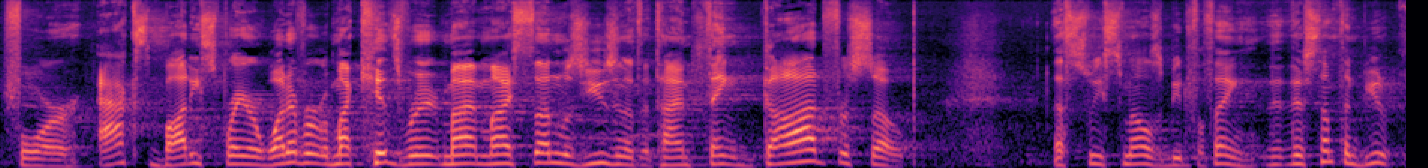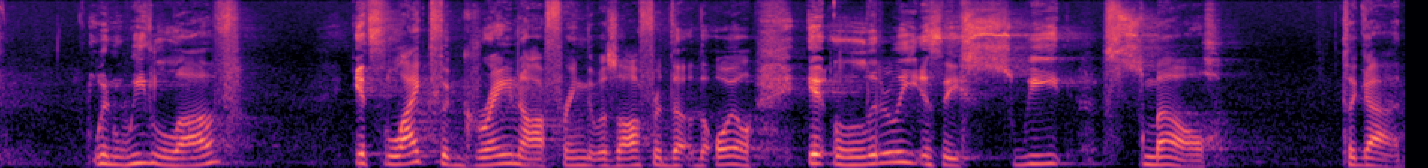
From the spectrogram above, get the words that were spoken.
for Axe body spray or whatever my kids were, my, my son was using at the time. Thank God for soap. That sweet smell is a beautiful thing. There's something beautiful. When we love, it's like the grain offering that was offered, the, the oil. It literally is a sweet smell to God.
